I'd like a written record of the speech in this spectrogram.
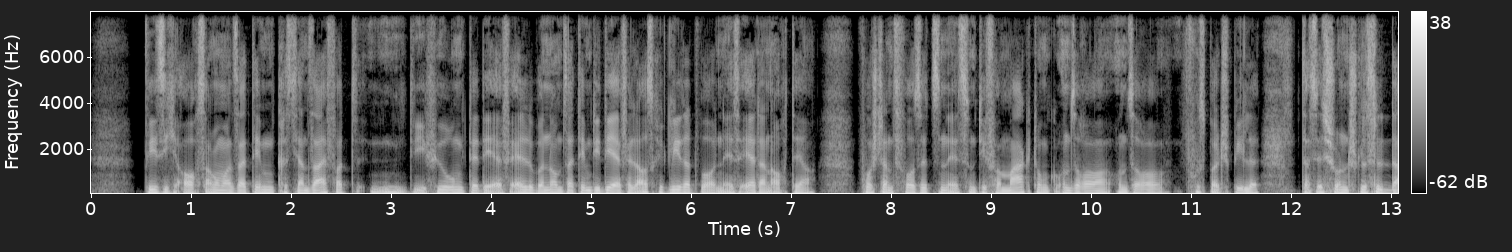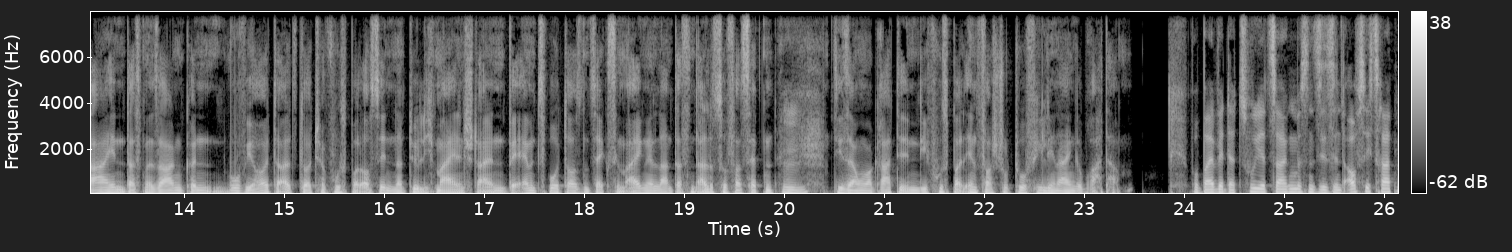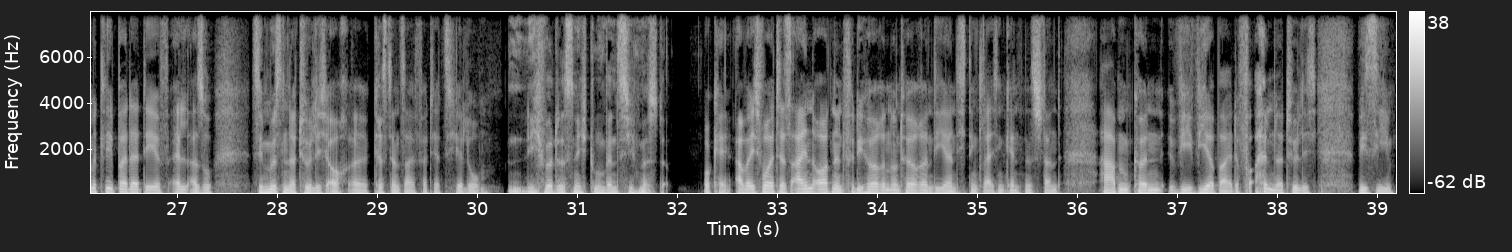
wie sich auch, sagen wir mal, seitdem Christian Seifert die Führung der DFL übernommen, seitdem die DFL ausgegliedert worden ist, er dann auch der Vorstandsvorsitzende ist und die Vermarktung unserer, unserer Fußballspiele, das ist schon ein Schlüssel dahin, dass wir sagen können, wo wir heute als deutscher Fußball auch sind. Natürlich Meilenstein, WM 2006 im eigenen Land, das sind alles so Facetten, mhm. die, sagen wir mal, gerade in die Fußballinfrastruktur viel hineingebracht haben. Wobei wir dazu jetzt sagen müssen, Sie sind Aufsichtsratmitglied bei der DFL, also Sie müssen natürlich auch äh, Christian Seifert jetzt hier loben. Ich würde es nicht tun, wenn es nicht müsste. Okay, aber ich wollte es einordnen für die Hörerinnen und Hörer, die ja nicht den gleichen Kenntnisstand haben können wie wir beide, vor allem natürlich wie Sie.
